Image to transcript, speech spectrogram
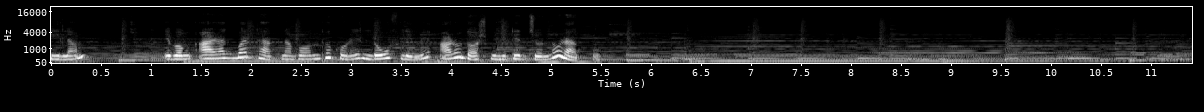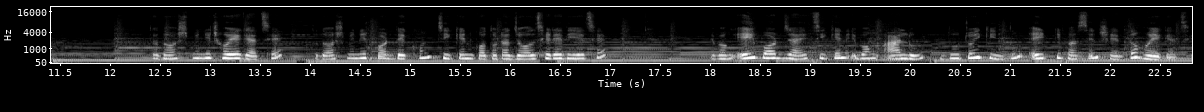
দিলাম এবং আর একবার ঢাকনা বন্ধ করে লো ফ্লেমে আরও দশ মিনিটের জন্য রাখব। তো দশ মিনিট হয়ে গেছে। তো দশ মিনিট পর দেখুন চিকেন কতটা জল ছেড়ে দিয়েছে। এবং এই পর্যায়ে চিকেন এবং আলু দুটোই কিন্তু এইটটি পার্সেন্ট সেদ্ধ হয়ে গেছে।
